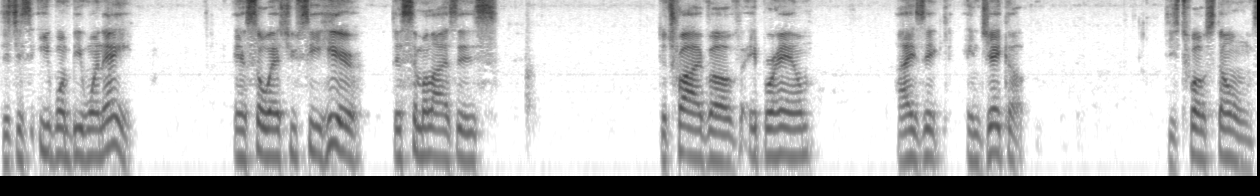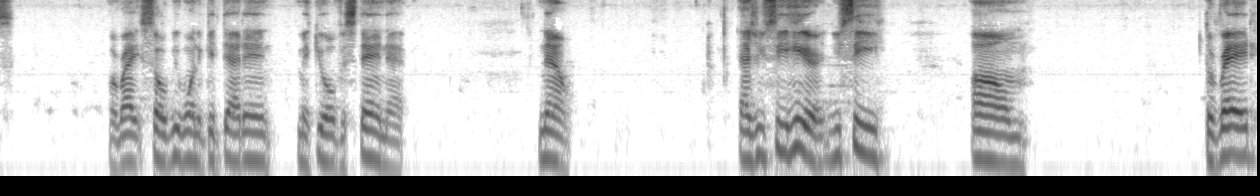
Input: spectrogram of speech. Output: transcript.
This is E1B1A. And so, as you see here, this symbolizes the tribe of Abraham, Isaac, and Jacob these 12 stones. All right. So we want to get that in, make you understand that. Now, as you see here, you see um the red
